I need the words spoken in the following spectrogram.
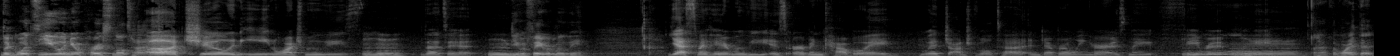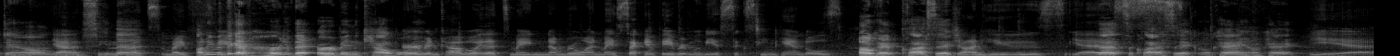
Like, what's you in your personal time? uh, chill and eat and watch movies. mm-hmm. That's it. Mm, do you have a favorite movie? Yes, my favorite movie is Urban Cowboy with John Travolta and Debra Winger is my favorite movie. Mm, I have to write that down. Yeah, I haven't seen that. That's my. I don't even think. I've heard of that Urban Cowboy. Urban Cowboy. That's my number one. My second favorite movie is Sixteen Candles. Okay, classic. John Hughes. Yes. That's a classic. Okay, okay. Yeah.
